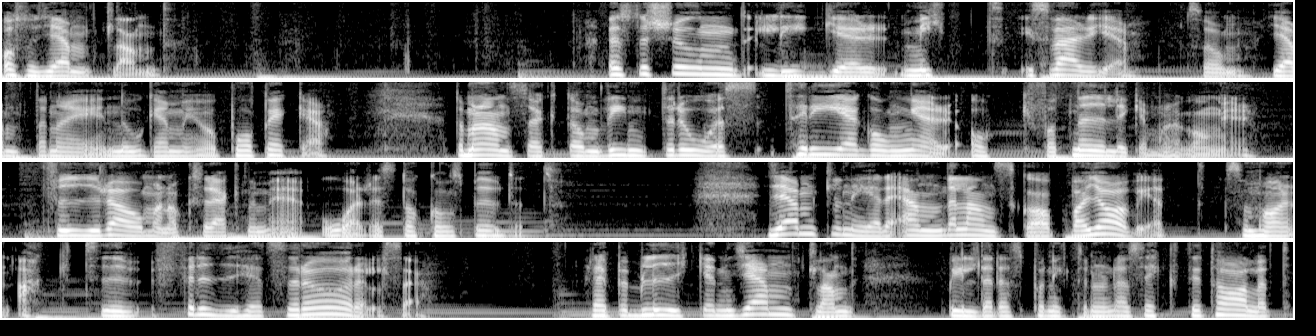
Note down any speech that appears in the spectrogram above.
och så Jämtland. Östersund ligger mitt i Sverige, som jämtarna är noga med att påpeka. De har ansökt om vinter-OS tre gånger och fått nej lika många gånger. Fyra om man också räknar med Åre-Stockholmsbudet. Jämtland är det enda landskap, vad jag vet, som har en aktiv frihetsrörelse. Republiken Jämtland bildades på 1960-talet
